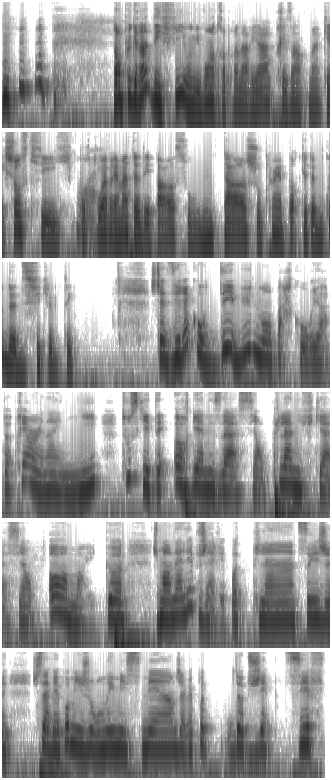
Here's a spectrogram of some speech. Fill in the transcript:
Ton plus grand défi au niveau entrepreneurial présentement, quelque chose qui, qui, pour Ouais. toi vraiment te dépasse ou une tâche ou peu importe, que tu as beaucoup de difficultés? Je te dirais qu'au début de mon parcours, il y a à peu près un an et demi, tout ce qui était organisation, planification, oh my God, je m'en allais puis j'avais pas de plan, tu sais, je, je savais pas mes journées, mes semaines, j'avais pas d'objectifs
